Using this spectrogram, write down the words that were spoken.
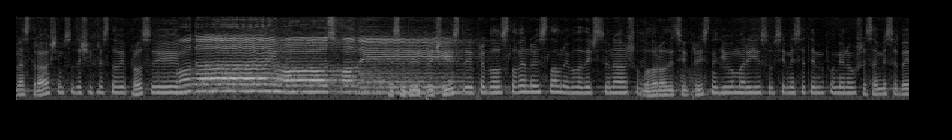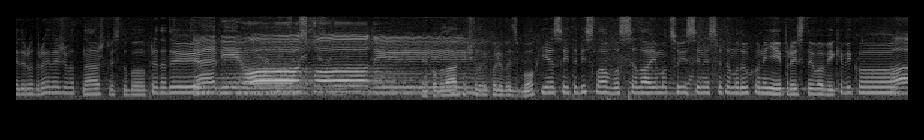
на страшнім судачі Христові просим. подай, Господи, Посвятою пречистою, преблагословенною, славною владичцю нашу, Богородицю і присну Діву Марію, со всіми святими помінувши самі себе і друг друге живот наш, Христу Богу предадим. Тебі, Господи, Як облах і чоловіку любець Бог єси, і тобі слав воссилаємо Отцу і Сину і Святому Духу, нині і приsti во віки віков. Амінь.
